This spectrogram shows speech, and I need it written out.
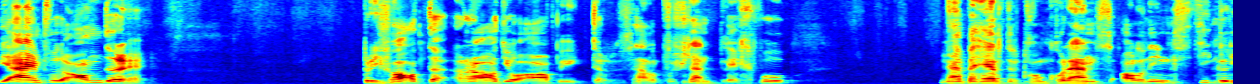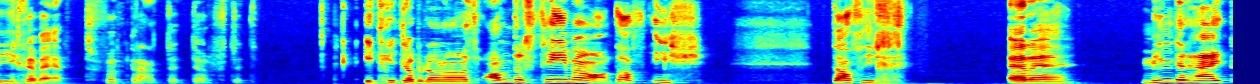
bei einem von den anderen privaten Radioanbietern, selbstverständlich, wo nebenher der Konkurrenz allerdings die gleichen Werte vertreten dürften. Jetzt gibt es aber noch ein anderes Thema, das ist, dass ich einer Minderheit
